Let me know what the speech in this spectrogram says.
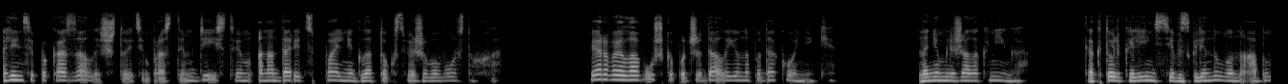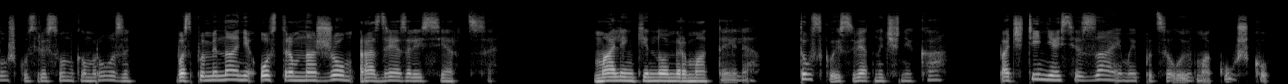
Линси показалось, что этим простым действием она дарит спальне глоток свежего воздуха. Первая ловушка поджидала ее на подоконнике. На нем лежала книга. Как только Линси взглянула на обложку с рисунком розы, воспоминания острым ножом разрезали сердце. Маленький номер мотеля, тусклый свет ночника, почти неосязаемый поцелуй в макушку,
